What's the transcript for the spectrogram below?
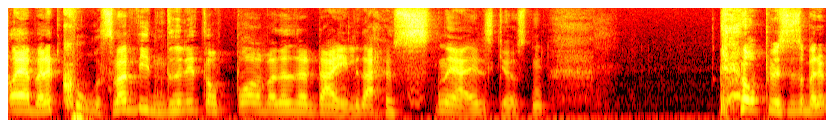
Og jeg bare koser meg vinduet litt oppå. Det er deilig. Det er høsten. Jeg elsker høsten. Og plutselig så bare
